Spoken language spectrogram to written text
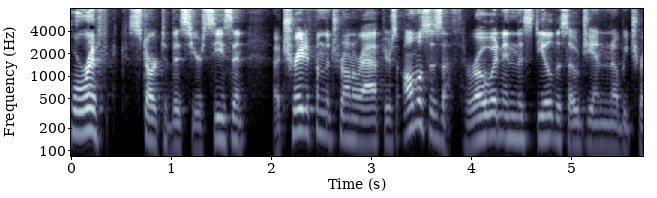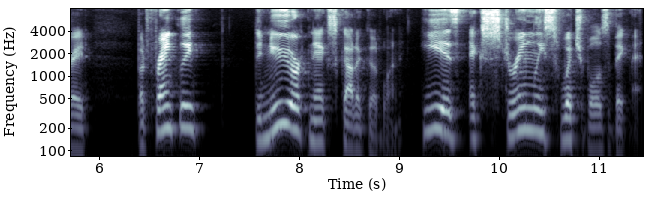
horrific start to this year's season. Uh, traded from the Toronto Raptors almost as a throw in in this deal, this OG Anunoby trade. But frankly, the New York Knicks got a good one. He is extremely switchable as a big man.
